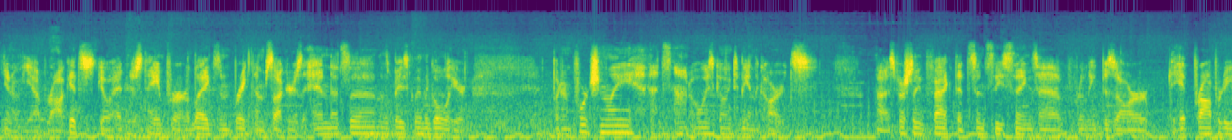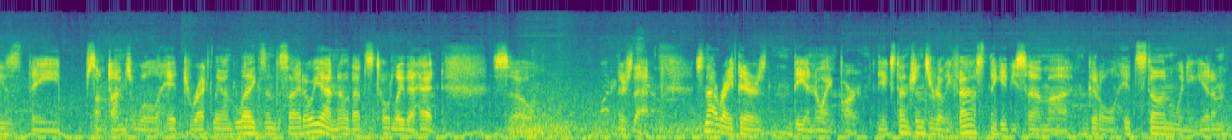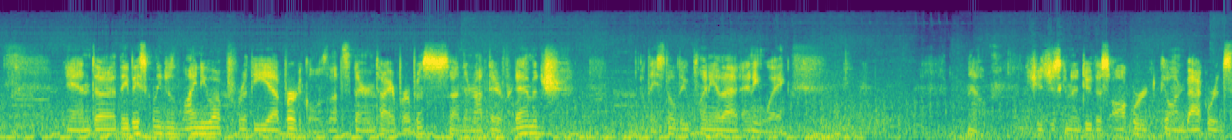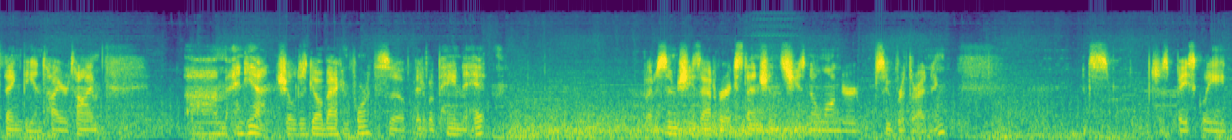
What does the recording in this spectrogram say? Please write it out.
you know, you have rockets, go ahead and just aim for her legs and break them suckers, and that's uh, that's basically the goal here. But unfortunately, that's not always going to be in the cards. Uh, especially the fact that since these things have really bizarre hit properties, they sometimes will hit directly on the legs and decide, oh yeah, no, that's totally the head. So there's that. So that right there is the annoying part. The extensions are really fast. They give you some uh, good old hit stun when you get them. And uh, they basically just line you up for the uh, verticals. That's their entire purpose. They're not there for damage, but they still do plenty of that anyway. Now, she's just going to do this awkward going backwards thing the entire time. Um, and yeah, she'll just go back and forth, so a bit of a pain to hit. But as soon as she's out of her extensions, she's no longer super threatening. It's just basically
